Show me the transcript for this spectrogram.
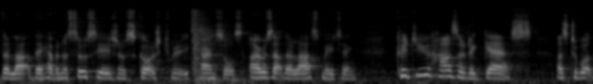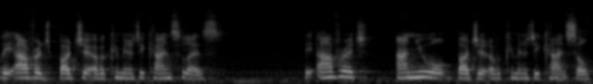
their la they have an association of Scottish community councils. I was at their last meeting. Could you hazard a guess as to what the average budget of a community council is? The average annual budget of a community council,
